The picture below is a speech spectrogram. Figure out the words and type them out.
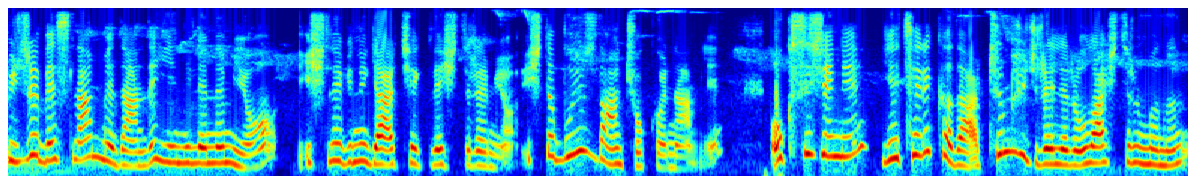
Hücre beslenmeden de yenilenemiyor, işlevini gerçekleştiremiyor. İşte bu yüzden çok önemli. Oksijeni yeteri kadar tüm hücrelere ulaştırmanın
